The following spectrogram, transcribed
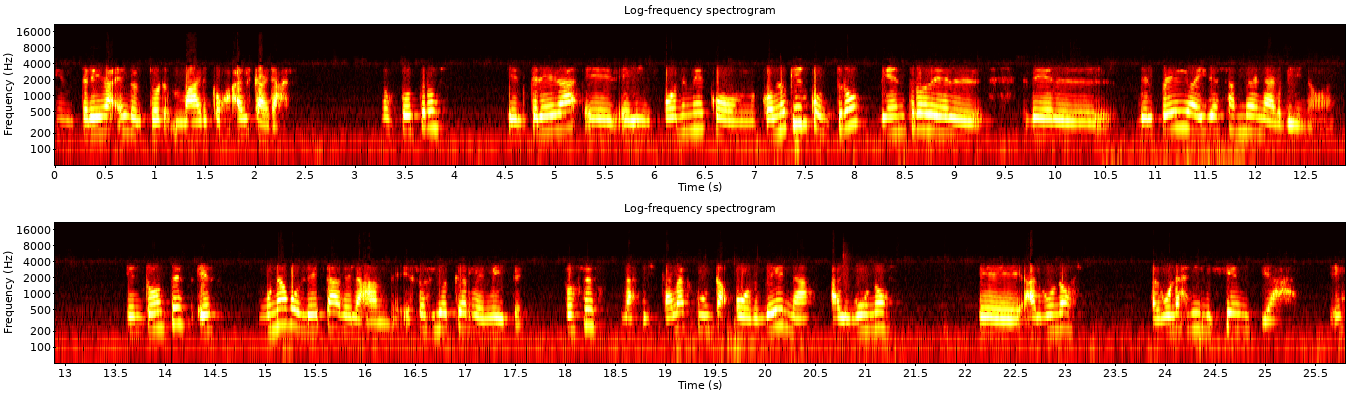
entrega el doctor Marcos Alcaraz. Nosotros entrega el, informe con, con, lo que encontró dentro del, del, del predio ahí de San Bernardino. Entonces es una boleta de la ANDE, eso es lo que remite. Entonces la fiscal adjunta ordena algunos, eh, algunos, algunas diligencias, es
